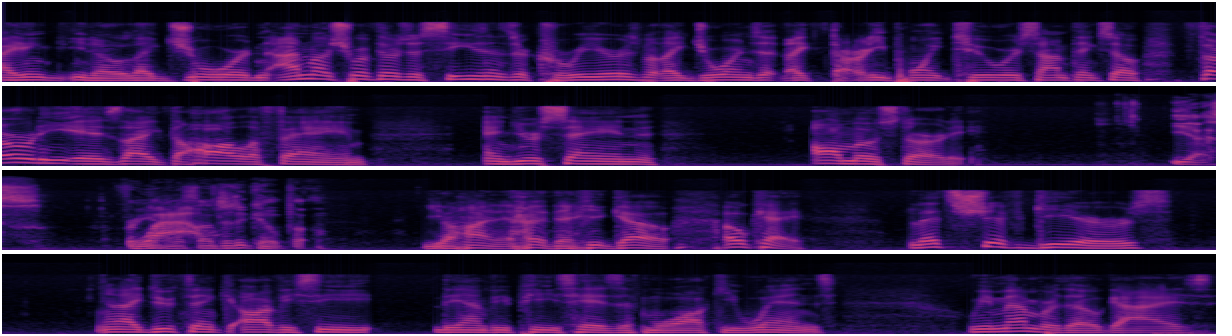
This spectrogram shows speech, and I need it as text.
I think you know, like Jordan. I'm not sure if those are seasons or careers, but like Jordan's at like 30.2 or something. So 30 is like the Hall of Fame, and you're saying almost 30. Yes, for wow. Giannis Antetokounmpo. Johanna, there you go. Okay, let's shift gears, and I do think obviously the MVP is his if Milwaukee wins. Remember though, guys,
